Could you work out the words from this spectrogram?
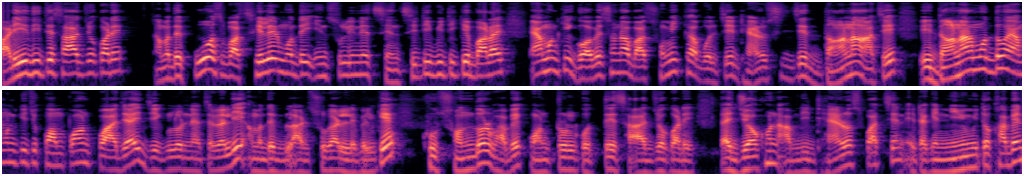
বাড়িয়ে দিতে সাহায্য করে। আমাদের কোষ বা সেলের মধ্যে ইনসুলিনের সেন্সিটিভিটিকে বাড়ায়, এমনকি গবেষণা বা সমীক্ষা বলছে ঢ্যাঁড়সের যে দানা আছে, এই দানার মধ্যেও এমন কিছু কম্পাউন্ড পাওয়া যায় যেগুলো ন্যাচারালি আমাদের ব্লাড সুগার লেভেলকে খুব সুন্দরভাবে কন্ট্রোল করতে সাহায্য করে। তাই যখন আপনি ঢ্যাঁড়স পাচ্ছেন, এটাকে নিয়মিত খাবেন।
